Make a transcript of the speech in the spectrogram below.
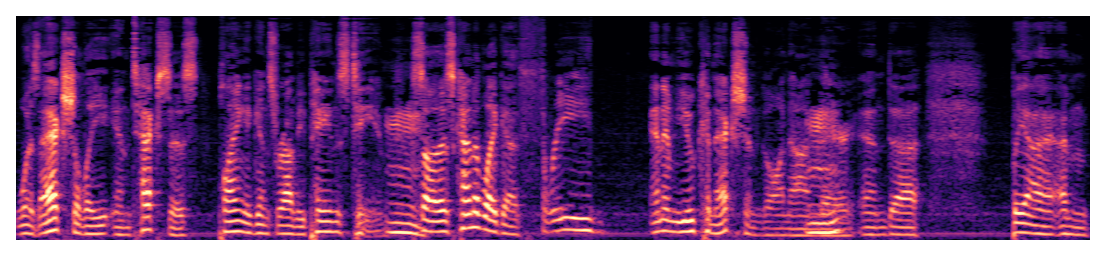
was actually in Texas playing against Robbie Payne's team. So there's kind of like a three NMU connection going on there, and uh, but yeah, I- I'm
